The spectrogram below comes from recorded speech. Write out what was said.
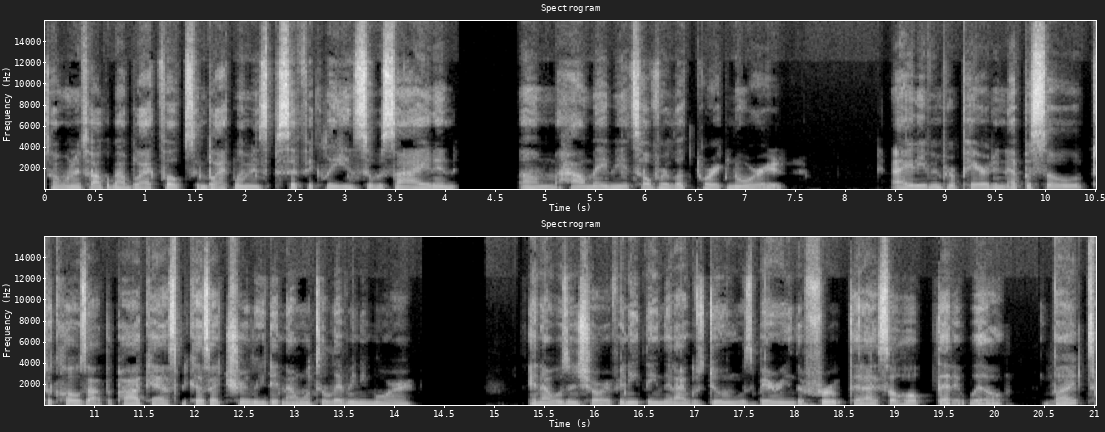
So I want to talk about Black folks and Black women specifically and suicide and um, how maybe it's overlooked or ignored. I had even prepared an episode to close out the podcast because I truly did not want to live anymore. And I wasn't sure if anything that I was doing was bearing the fruit that I so hoped that it will. But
